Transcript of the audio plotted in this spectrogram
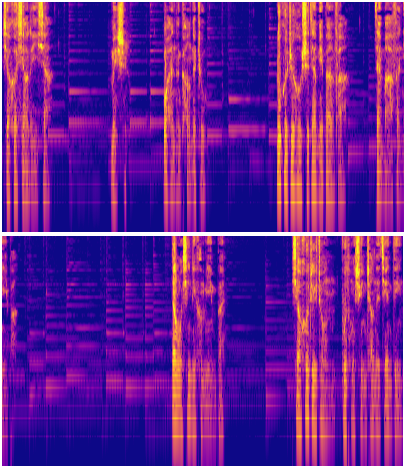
小贺笑了一下，没事，我还能扛得住。如果之后实在没办法，再麻烦你吧。但我心里很明白，小贺这种不同寻常的坚定，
